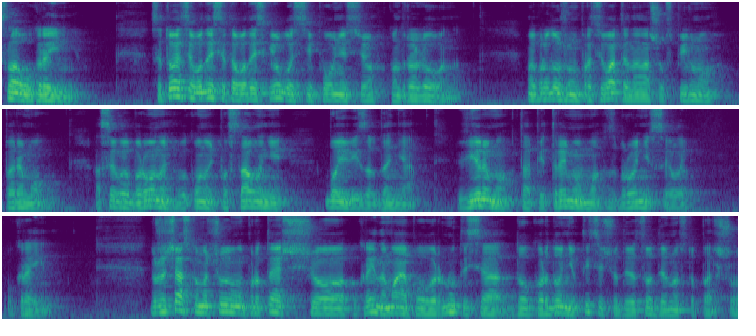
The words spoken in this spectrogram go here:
Слава Україні! Ситуація в Одесі та в Одеській області повністю контрольована. Ми продовжуємо працювати на нашу спільну перемогу, а сили оборони виконують поставлені бойові завдання. Віримо та підтримуємо Збройні Сили України. Дуже часто ми чуємо про те, що Україна має повернутися до кордонів 1991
